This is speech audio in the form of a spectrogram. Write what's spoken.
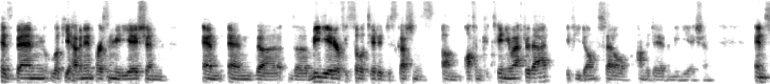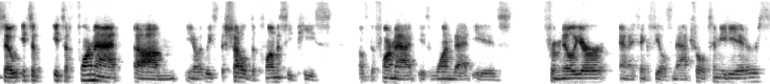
has been, look, you have an in-person mediation and, and the, the mediator facilitated discussions um, often continue after that if you don't settle on the day of the mediation. And so it's a it's a format, um, you know, at least the shuttle diplomacy piece of the format is one that is familiar and I think feels natural to mediators.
